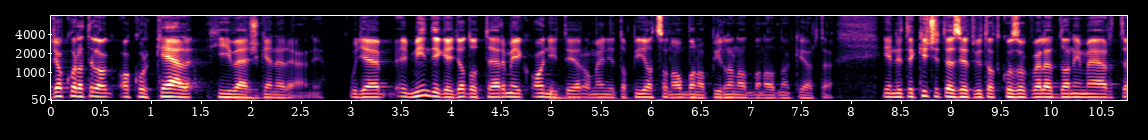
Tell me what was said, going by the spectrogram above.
Gyakorlatilag akkor kell hívás generálni. Ugye mindig egy adott termék annyit ér, amennyit a piacon abban a pillanatban adnak érte. Én itt egy kicsit ezért vitatkozok veled, Dani, mert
